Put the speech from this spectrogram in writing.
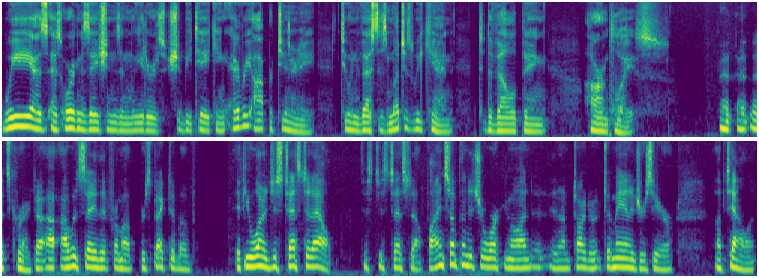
we as, as organizations and leaders should be taking every opportunity to invest as much as we can to developing our employees. That's correct. I, I would say that from a perspective of if you want to just test it out, just just test it out. Find something that you're working on, and I'm talking to, to managers here of talent.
